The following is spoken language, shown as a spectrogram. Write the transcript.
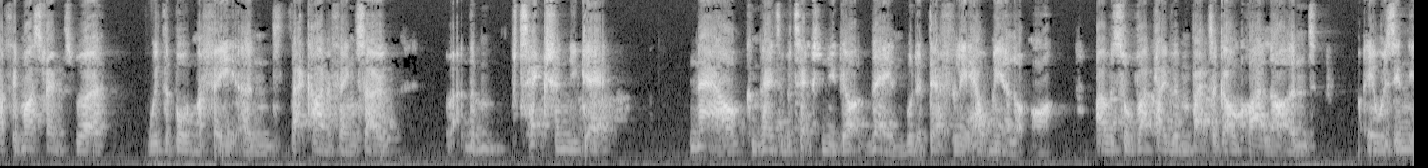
I think my strengths were with the ball at my feet and that kind of thing. So the protection you get now compared to the protection you got then would have definitely helped me a lot more. I was sort of I played with them back to goal quite a lot and it was in the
